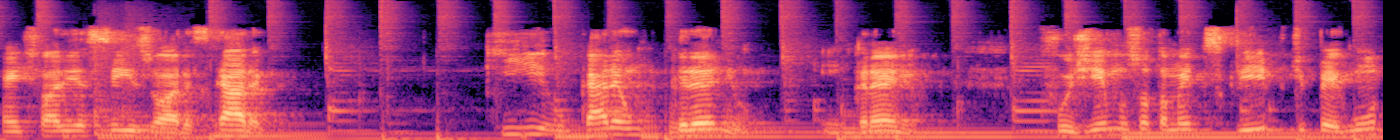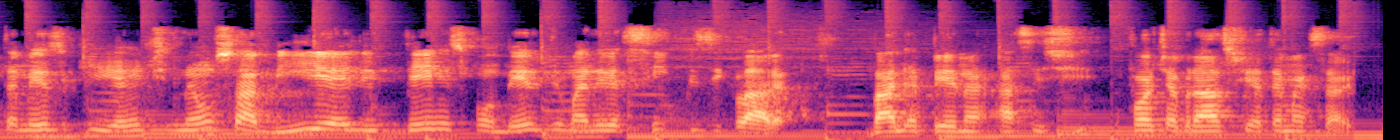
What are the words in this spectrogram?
a gente faria seis horas. Cara, que o cara é um crânio, um crânio. Fugimos totalmente do script, pergunta mesmo que a gente não sabia, ele vem respondendo de maneira simples e clara. Vale a pena assistir. Forte abraço e até mais tarde.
